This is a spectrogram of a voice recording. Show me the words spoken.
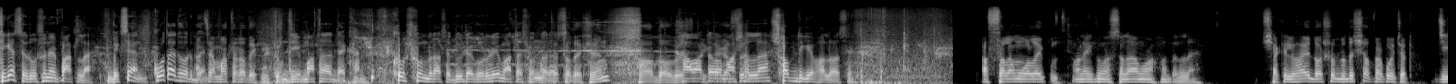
ঠিক আছে রসুনের পাতলা। দেখছেন? কোথায় ধরবেন? আচ্ছা মাথাটা দেখি একটু। জি মাথাটা দেখান। খুব সুন্দর আছে দুইটা গরুরই মাথা সুন্দর আছে। দেখেন খাওয়া দাওয়া খাওয়া আছে। মাসাল্লাহ সব দিকে ভালো আছে। আসসালামু আলাইকুম। ওয়ালাইকুম আসসালাম রহমতুল্লাহ। শাকিল ভাই দর্শক উদ্দেশ্যে আপনার পরিচয়। জি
